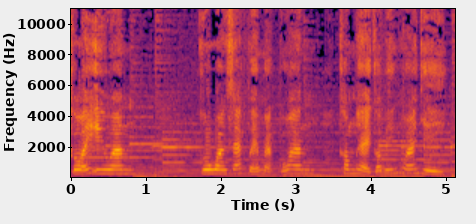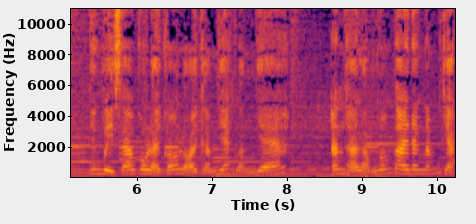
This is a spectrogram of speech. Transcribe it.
cô ấy yêu anh. Cô quan sát vẻ mặt của anh, không hề có biến hóa gì, nhưng vì sao cô lại có loại cảm giác lạnh giá? Anh thả lỏng ngón tay đang nắm chặt,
